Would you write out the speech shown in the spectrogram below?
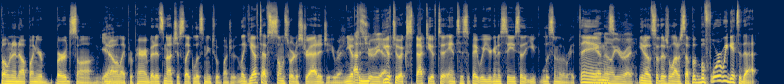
boning up on your bird song, you Yeah. know, like preparing, but it's not just like listening to a bunch of like you have to have some sort of strategy, right? And you have That's to true, yeah. you have to expect, you have to anticipate what you're going to see so that you listen to the right things. yeah, no, you're right. You know, so there's a lot of stuff. But before we get to that,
